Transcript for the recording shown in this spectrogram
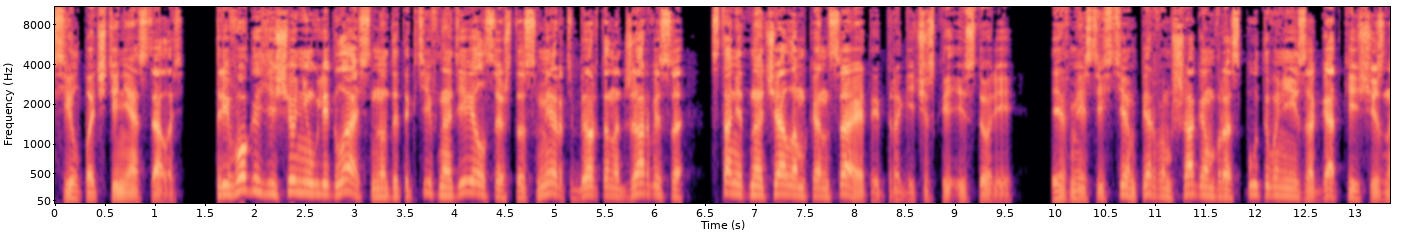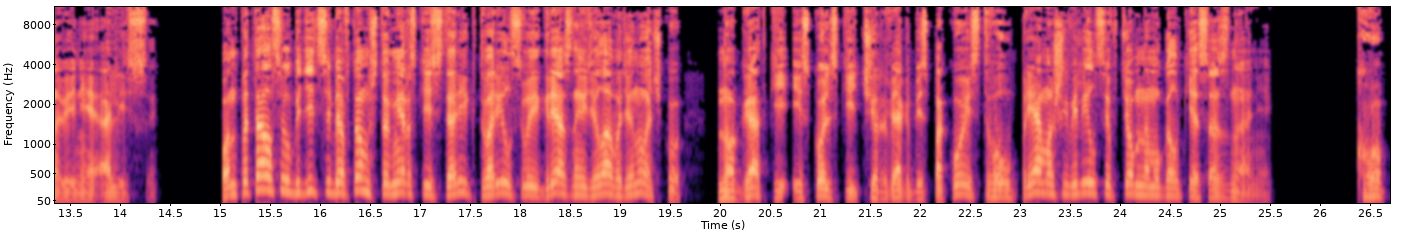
Сил почти не осталось. Тревога еще не улеглась, но детектив надеялся, что смерть Бертона Джарвиса станет началом конца этой трагической истории и вместе с тем первым шагом в распутывании загадки исчезновения Алисы. Он пытался убедить себя в том, что мерзкий старик творил свои грязные дела в одиночку, но гадкий и скользкий червяк беспокойства упрямо шевелился в темном уголке сознания. «Коп?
